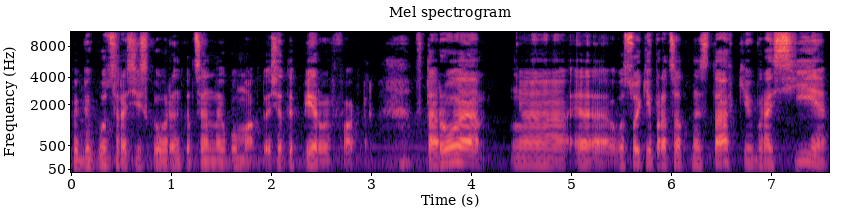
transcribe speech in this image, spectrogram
побегут с российского рынка ценных бумаг. То есть это первый фактор. Второе, высокие процентные ставки в России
